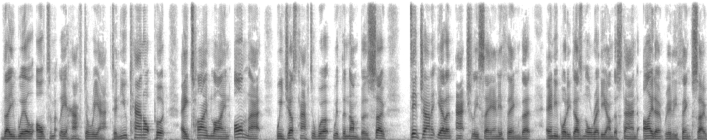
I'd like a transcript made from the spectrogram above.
they will ultimately have to react. And you cannot put a timeline on that we just have to work with the numbers. So, did Janet Yellen actually say anything that anybody doesn't already understand? I don't really think so.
